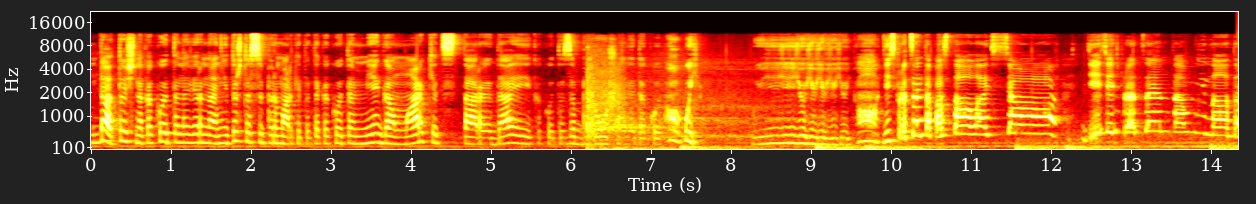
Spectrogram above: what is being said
Да, точно, какой-то, наверное, не то что супермаркет, это какой-то мегамаркет старый, да, и какой-то заброшенный такой. Ой, Ой-ой-ой-ой-ой-ой. 10% осталось. 10% не надо,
